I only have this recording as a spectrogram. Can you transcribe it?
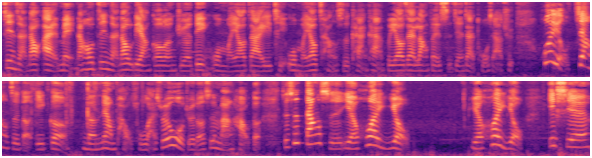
进展到暧昧，然后进展到两个人决定我们要在一起，我们要尝试看看，不要再浪费时间再拖下去，会有这样子的一个能量跑出来，所以我觉得是蛮好的。只是当时也会有，也会有一些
